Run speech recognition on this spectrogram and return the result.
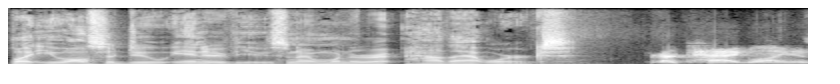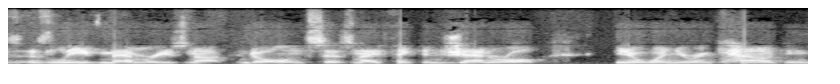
But you also do interviews, and I wonder how that works. Our tagline is, is leave memories, not condolences. And I think in general, you know, when you're encountering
